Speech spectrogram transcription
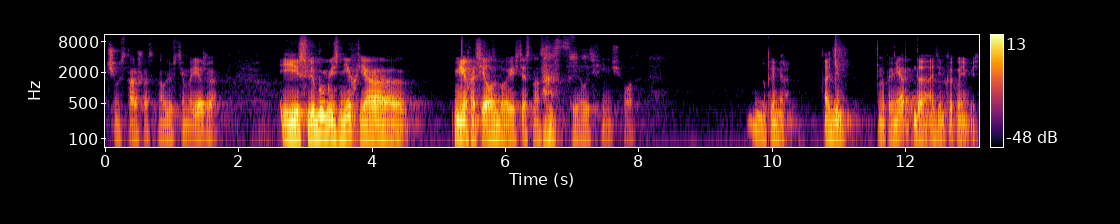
Чем старше я становлюсь, тем реже. И с любым из них я... Мне хотелось бы, естественно, ассоциировать Финч. Вот. Например? Один. Например? Да, один какой-нибудь.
